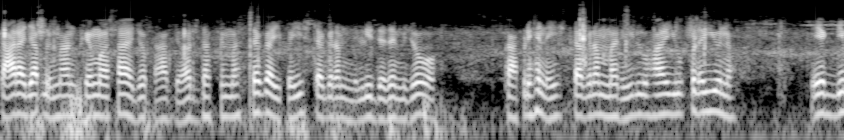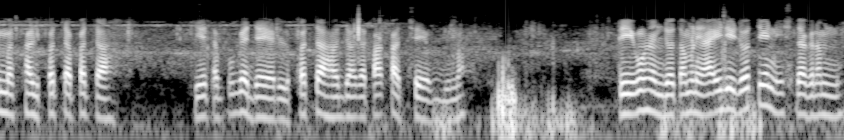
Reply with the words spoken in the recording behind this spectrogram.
તારે જ આપણે માન ફેમસ થાય જો કે આપણે અડધા ફેમસ થઈ ગઈ ઇન્સ્ટાગ્રામને લીધે તમે જુઓ કે આપણે છે ને ઇન્સ્ટાગ્રામમાં રીલું સારી ઉપડી ગયું ને, એક દીમાં ખાલી પચાસ પચાસ, કે તો પૂગે જાય એટલે પચાસ હજાર પાકા જ છે એક દીમાં. તે એવું છે જો તમને આઈડી જોતી હોય ને ઇન્સ્ટાગ્રામની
